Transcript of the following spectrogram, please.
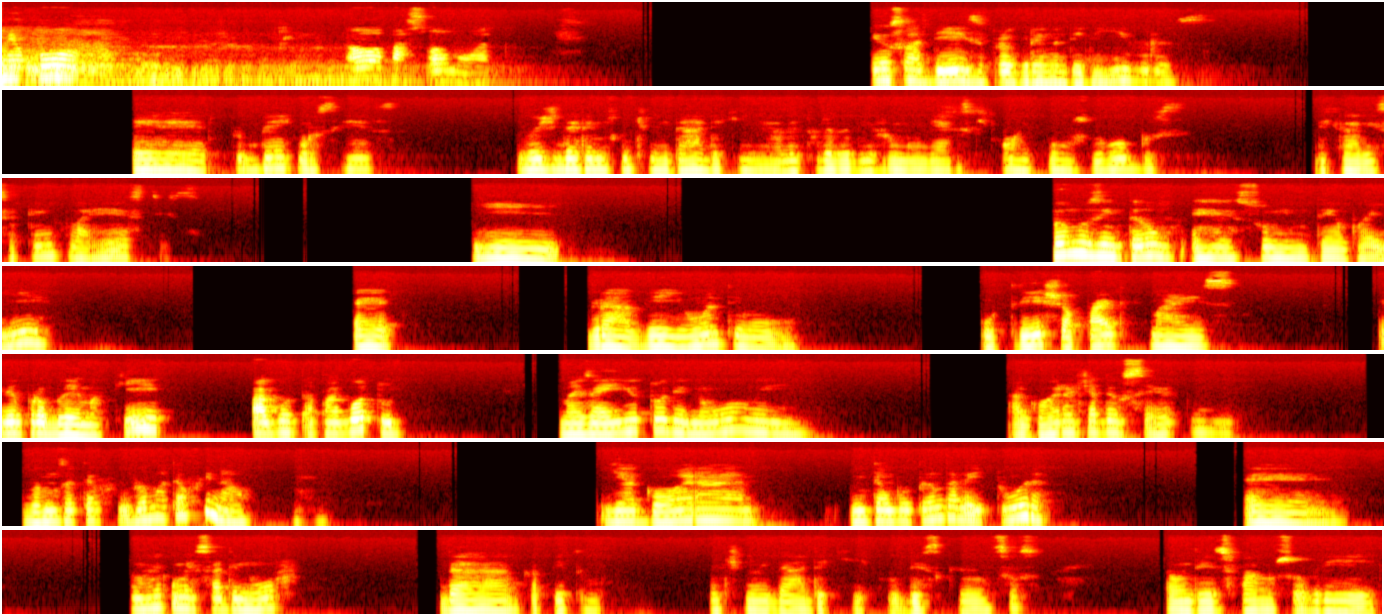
Meu povo. Oh, passou a moto. Eu sou a Deise, do programa de livros. É, tudo bem com vocês? Hoje daremos continuidade aqui à leitura do livro Mulheres que Correm com os Lobos, de Clarissa Templa Estes. E vamos então é, sumir um tempo aí. É, gravei ontem o, o trecho, a parte, mas deu problema aqui, apagou, apagou tudo. Mas aí eu tô de novo e agora já deu certo. Vamos até vamos até o final. E agora, então, voltando à leitura, é, vamos recomeçar de novo da capítulo continuidade aqui com descansos, onde eles falam sobre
